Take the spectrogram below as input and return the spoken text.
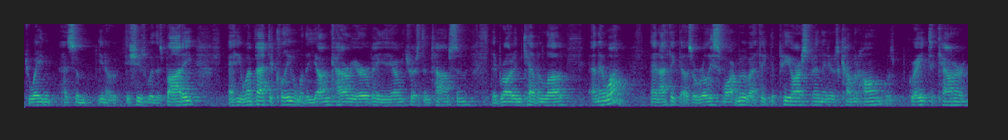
Dwyane has some, you know, issues with his body. And he went back to Cleveland with a young Kyrie Irving, a young Tristan Thompson. They brought in Kevin Love, and they won. And I think that was a really smart move. I think the PR spin that he was coming home was great to counter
